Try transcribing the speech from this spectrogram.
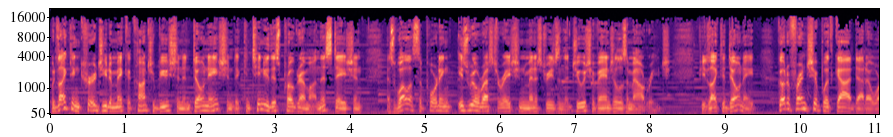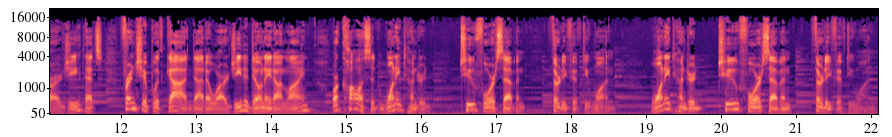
We'd like to encourage you to make a contribution and donation to continue this program on this station, as well as supporting Israel Restoration Ministries and the Jewish Evangelism Outreach. If you'd like to donate, go to friendshipwithgod.org. That's friendshipwithgod.org to donate online, or call us at 1 800 247 3051. 1 800 247 3051.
